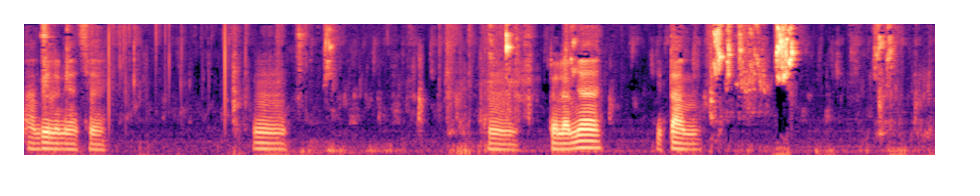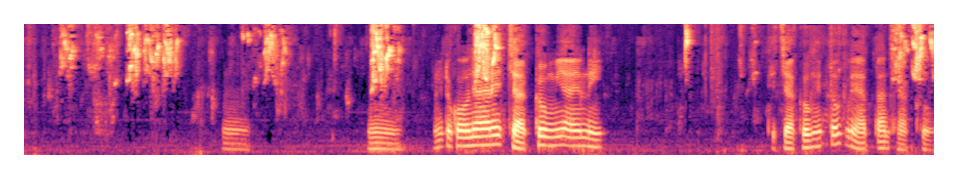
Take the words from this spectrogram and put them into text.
ambil ini aja hmm. Hmm. dalamnya hitam hmm. Hmm. ini tukulnya ini jagungnya ini. Di jagung itu kelihatan jagung.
